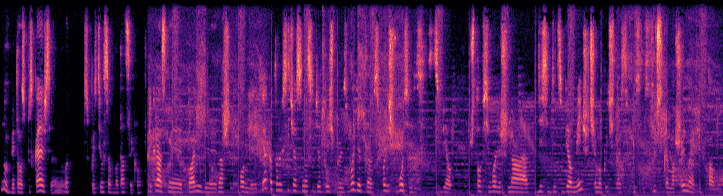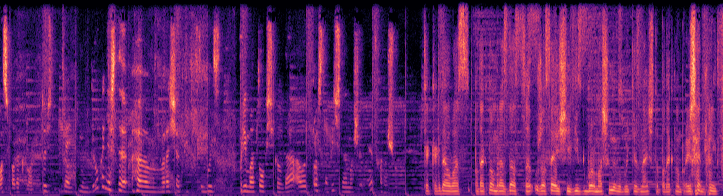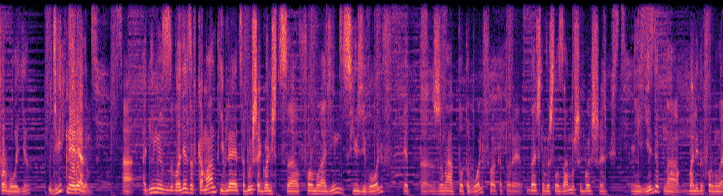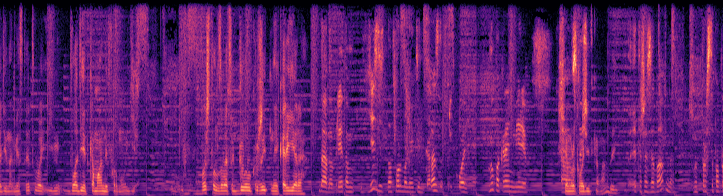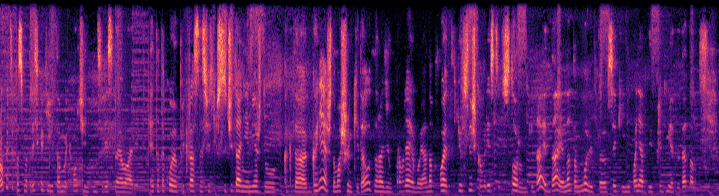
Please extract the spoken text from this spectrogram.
Ну, в метро спускаешься, вот спустился в мотоцикл. Прекрасные болиды нашей формулы Е, о которых сейчас у нас идет речь, производят э, всего лишь 80 дБ, что всего лишь на 10 дБ меньше, чем обычная статистическая машина там у вас под окном. То есть я ну, не беру, конечно, в расчет каких-нибудь приматовщиков, да, а вот просто обычная машина. Это хорошо. Как когда у вас под окном раздастся ужасающий визг бор машины, вы будете знать, что под окном проезжает болид Формулы Е. Удивительное рядом. А, одним из владельцев команд является бывшая гонщица Формулы-1 Сьюзи Вольф. Это жена Тота Вольфа, которая удачно вышла замуж и больше не ездит на болидах Формулы-1, а вместо этого и владеет командой Формулы Е. Вот что называется головокружительная карьера. Да, но при этом ездить на Формуле 1 гораздо прикольнее. Ну, по крайней мере, чем а, руководить точки... командой? Это же забавно. Вы просто попробуйте посмотреть, какие там очень интересные аварии. Это такое прекрасное сочетание между, когда гоняешь на машинке, да, вот на радиоуправляемой, она бывает, ее слишком резко в сторону кидает, да, и она там ловит э, всякие непонятные предметы, да, там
